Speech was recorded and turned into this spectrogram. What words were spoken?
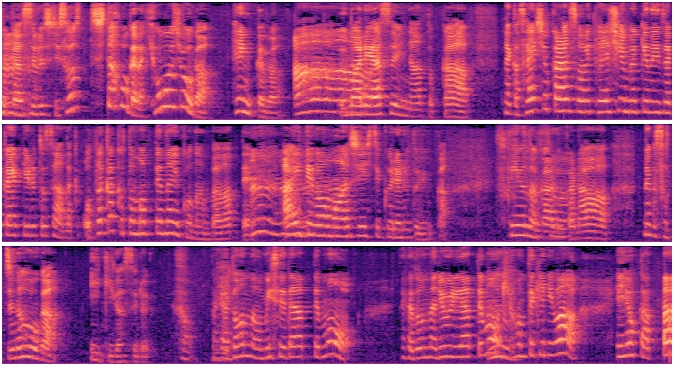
とかするし、そうした方が表情が変化が生まれやすいなとかなんか最初からそういう大衆向けの居酒屋行けるとさなんかお高く泊まってない子なんだなって、うんうんうん相手側も安心してくれるというかっていうのがあるからなんかそっちの方がいい気がする。そう。だからどんなお店であってもなんかどんな料理であってもうん。基本的には、えよかった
